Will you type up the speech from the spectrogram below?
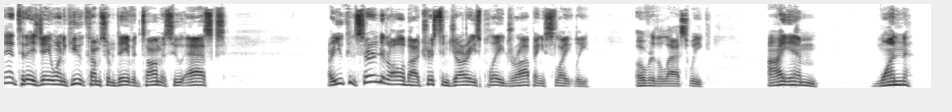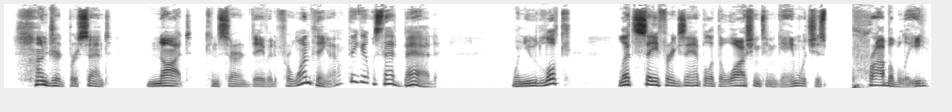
And today's J1Q comes from David Thomas, who asks Are you concerned at all about Tristan Jarry's play dropping slightly over the last week? I am 100% not concerned, David. For one thing, I don't think it was that bad. When you look, let's say, for example, at the Washington game, which is probably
